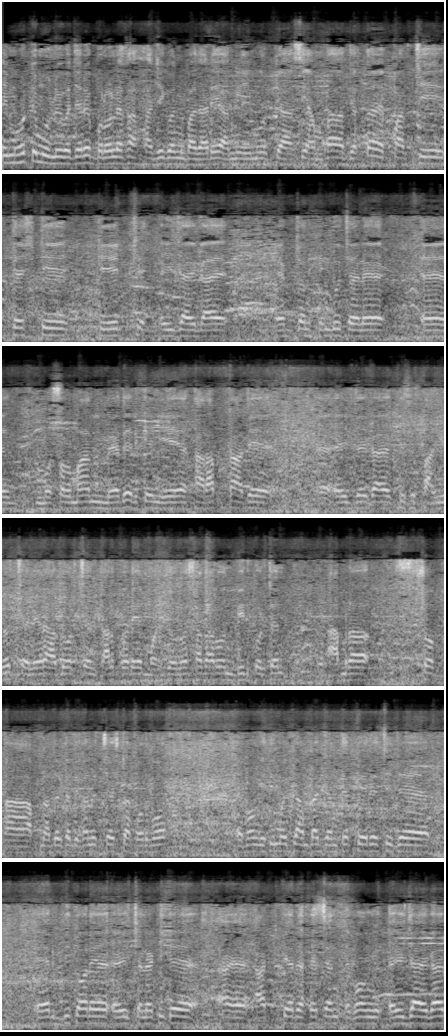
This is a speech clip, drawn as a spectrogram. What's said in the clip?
এই মুহূর্তে মৌলভীবাজারে বড়লেখা হাজিগঞ্জ বাজারে আমি এই মুহূর্তে আছি। আমরা দেখতে পাচ্ছি টেস্টি কিট এই জায়গায় একজন হিন্দু ছেলে মুসলমান মেয়েদেরকে নিয়ে খারাপ কাজে এই জায়গায় কিছু স্থানীয় ছেলেরা ধরছেন তারপরে জনসাধারণ ভিড় করছেন। আমরা সব আপনাদেরকে দেখানোর চেষ্টা করব এবং ইতিমধ্যে আমরা জানতে পেরেছি যে এর ভিতরে এই ছেলেটিকে আটকে রেখেছেন এবং এই জায়গায়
